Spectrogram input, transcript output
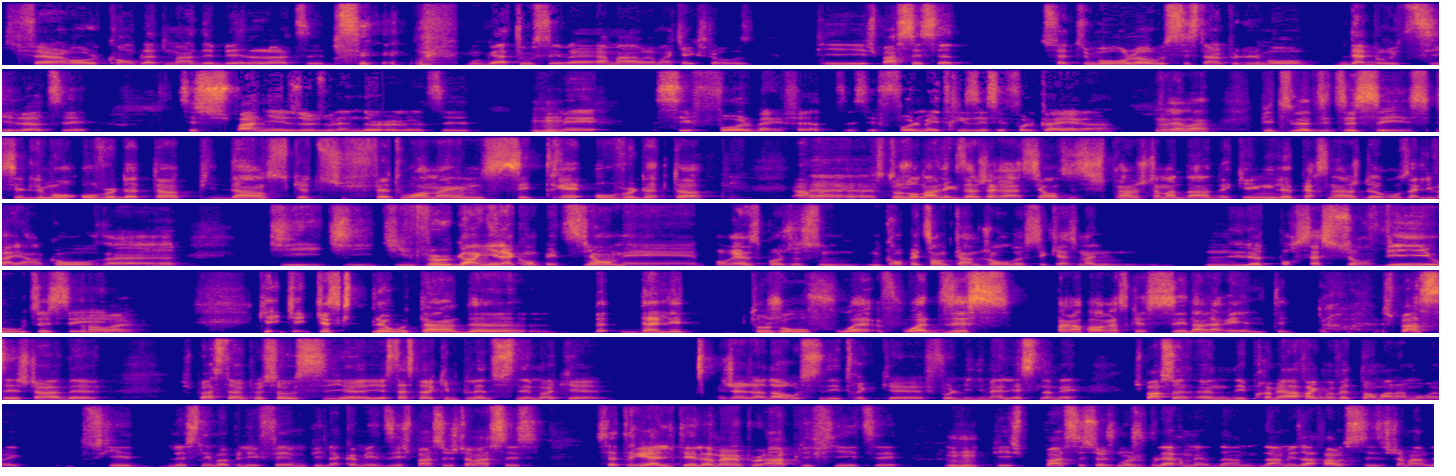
qui fait un rôle complètement débile. Là, Mugatu, c'est vraiment, vraiment quelque chose. Puis je pense que c'est cet humour-là aussi, c'est un peu de l'humour d'abruti, là, tu sais. C'est super niaiseux, Zoolander, là, tu sais. Mhm. Mais c'est full bien fait. C'est full maîtrisé, c'est full cohérent. Vraiment. Puis tu l'as dit, tu sais, c'est de l'humour over the top. Puis dans ce que tu fais toi-même, c'est très over the top. Euh, c'est toujours dans l'exagération. Si je prends justement dans The King le personnage de Rosalie Vaillancourt euh, mm. qui, qui, veut gagner la compétition, mais pour elle, c'est pas juste une, compétition de 40 jours, c'est quasiment une, lutte pour sa survie. Ou, ah Qu'est-ce qui te plaît autant d'aller toujours fois, fois 10 par rapport à ce que c'est dans la réalité? je pense que c'est justement de. Je pense que c'est un peu ça aussi. Il y a, il y a cet aspect qui me plaît du cinéma que J'adore aussi des trucs euh, full minimalistes, mais je pense qu'une des premières affaires qui m'a fait tomber en amour avec tout ce qui est le cinéma, puis les films, puis la comédie, je pense que justement c'est cette réalité-là, mais un peu amplifiée, tu sais. Mm-hmm. Puis je pense que c'est ça que moi je voulais remettre dans, mes affaires aussi, justement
